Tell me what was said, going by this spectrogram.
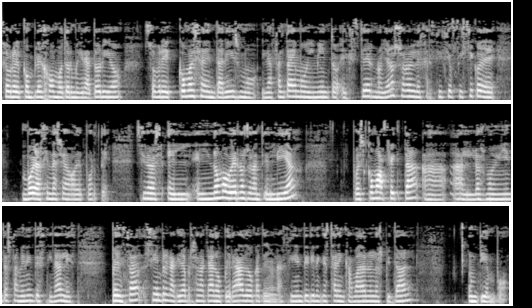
sobre el complejo motor migratorio, sobre cómo el sedentarismo y la falta de movimiento externo, ya no solo el ejercicio físico de voy al gimnasio y hago deporte, sino es el, no movernos durante el día, pues cómo afecta a, los movimientos también intestinales. Pensad siempre en aquella persona que han operado, que ha tenido un accidente y tiene que estar encamado en el hospital un tiempo.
